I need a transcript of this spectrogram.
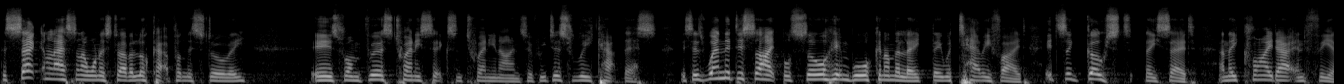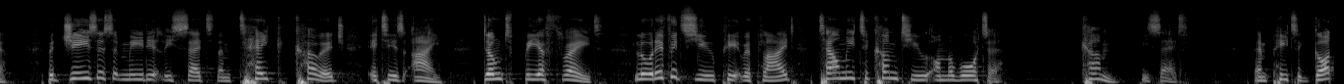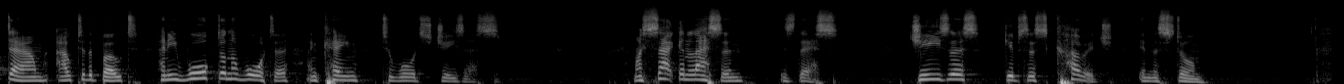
The second lesson I want us to have a look at from this story is from verse 26 and 29. So if we just recap this, it says, When the disciples saw him walking on the lake, they were terrified. It's a ghost, they said, and they cried out in fear. But Jesus immediately said to them, Take courage, it is I. Don't be afraid. Lord, if it's you, Peter replied, tell me to come to you on the water. Come, he said. Then Peter got down out of the boat and he walked on the water and came towards Jesus. My second lesson is this Jesus gives us courage in the storm.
